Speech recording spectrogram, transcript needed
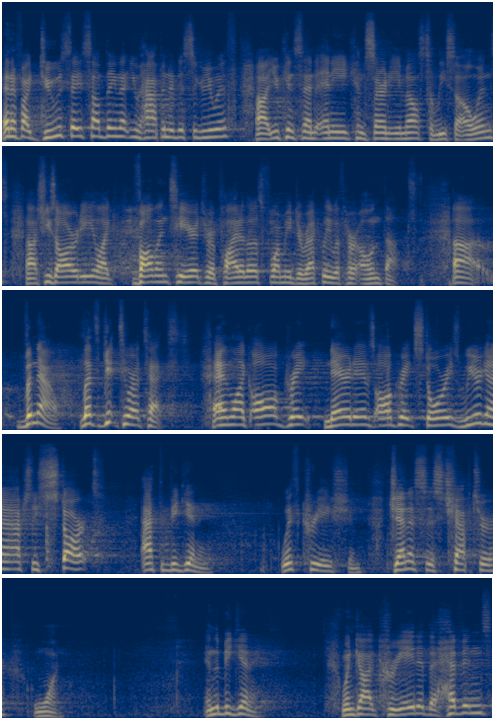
And if I do say something that you happen to disagree with, uh, you can send any concerned emails to Lisa Owens. Uh, she's already like volunteered to reply to those for me directly with her own thoughts. Uh, but now, let's get to our text. And like all great narratives, all great stories, we are going to actually start at the beginning with creation. Genesis chapter 1. In the beginning, when God created the heavens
